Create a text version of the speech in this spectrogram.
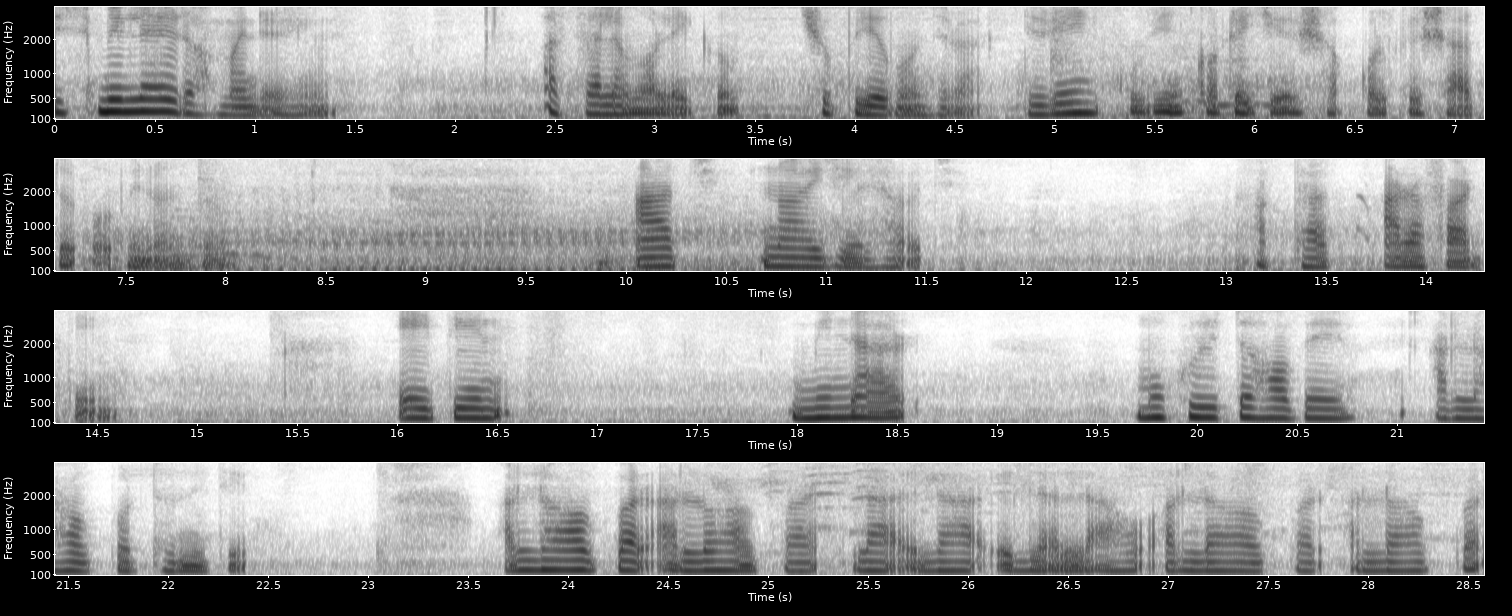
বিসমিল্লাহ রহমান রহিম। আসসালামু আলাইকুম সুপ্রিয় বন্ধুরা, দিরেন কুকিং কটেজে সকলকে সাদর অভিনন্দন। আজ নয় জেলহজ, অর্থাৎ আরাফার দিন। এই দিন মিনার মুখরিত হবে আল্লাহ আকবর ধ্বনিতে। আল্লাহ আকবর আল্লাহ আকবর, লা ইলাহা ইল্লাল্লাহ, আল্লাহ আকবর আল্লাহ আকবর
